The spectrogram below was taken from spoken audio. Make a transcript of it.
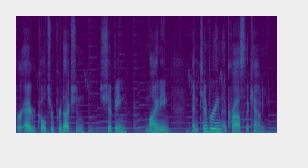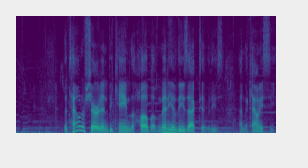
for agriculture production, shipping, mining, and timbering across the county. The town of Sheridan became the hub of many of these activities and the county seat.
